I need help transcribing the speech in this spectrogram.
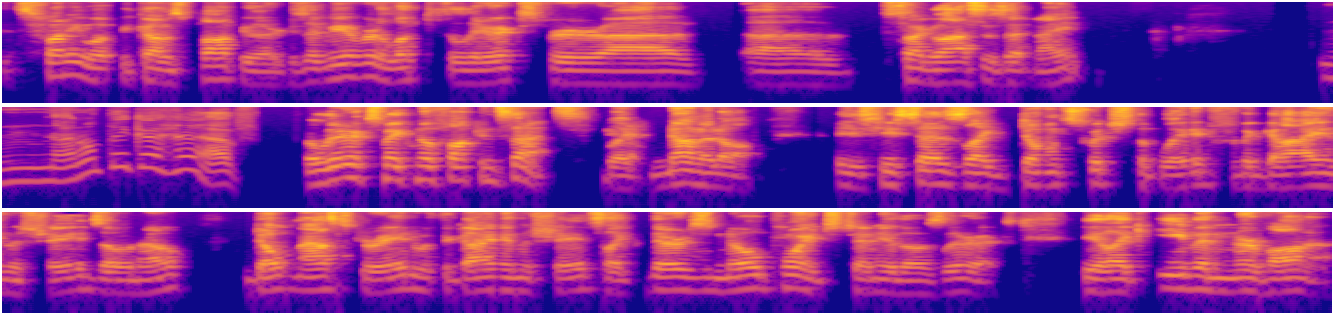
it's funny what becomes popular because have you ever looked at the lyrics for uh, uh, Sunglasses at Night? I don't think I have the lyrics make no fucking sense, like none at all. He's, he says like, "Don't switch the blade for the guy in the shades." Oh no! Don't masquerade with the guy in the shades. Like, there's no point to any of those lyrics. He like even Nirvana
